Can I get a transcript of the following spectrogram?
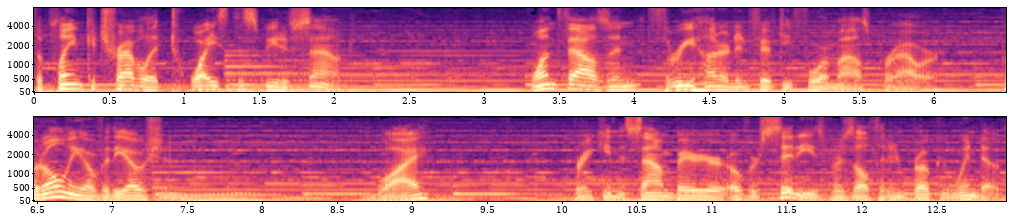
The plane could travel at twice the speed of sound 1,354 miles per hour, but only over the ocean. Why? Breaking the sound barrier over cities resulted in broken windows.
